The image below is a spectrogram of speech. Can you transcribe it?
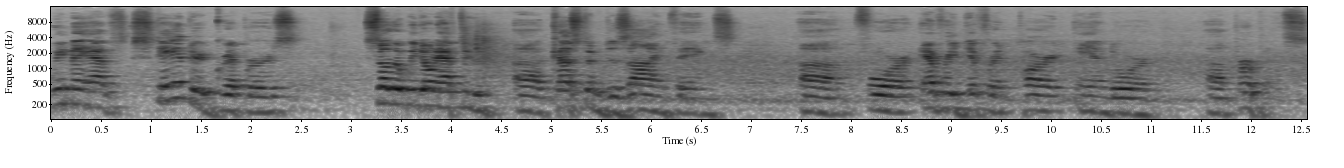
we may have standard grippers so that we don't have to uh, custom design things uh, for every different part and/or uh, purpose.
